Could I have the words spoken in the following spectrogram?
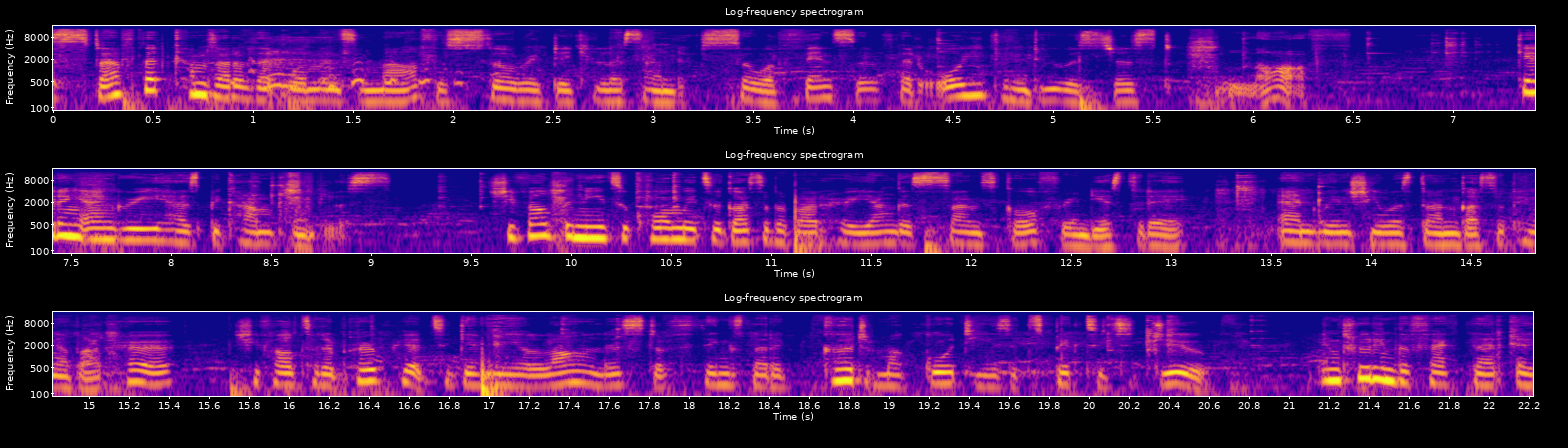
stuff that comes out of that woman's mouth is so ridiculous and so offensive that all you can do is just laugh. Getting angry has become pointless. She felt the need to call me to gossip about her youngest son's girlfriend yesterday, and when she was done gossiping about her, she felt it appropriate to give me a long list of things that a good Makoti is expected to do, including the fact that a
